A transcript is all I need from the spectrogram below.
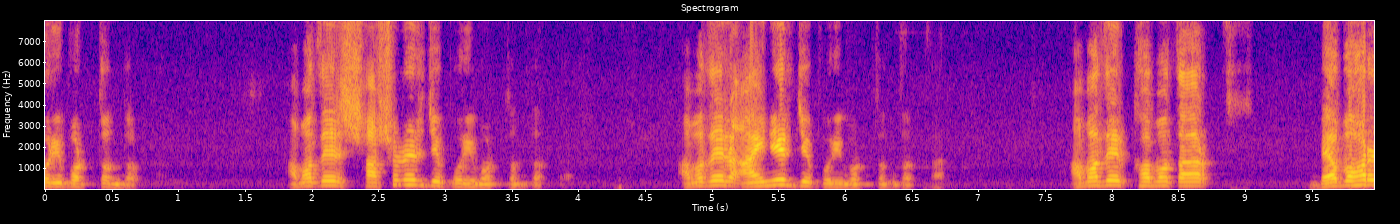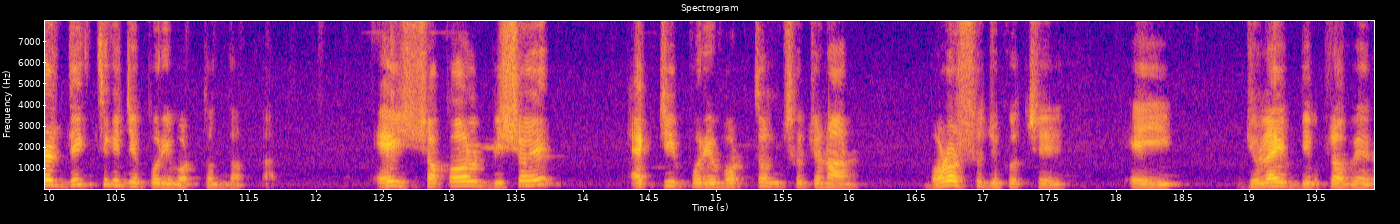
পরিবর্তন দরকার। আমাদের শাসনের যে পরিবর্তন দরকার, আমাদের আইনের যে পরিবর্তন দরকার, আমাদের ক্ষমতার ব্যবহারের দিক থেকে যে পরিবর্তন দরকার, এই সকল বিষয়ে একটি পরিবর্তন সূচনার বড় সুযোগ হচ্ছে এই জুলাই বিপ্লবের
